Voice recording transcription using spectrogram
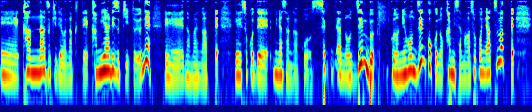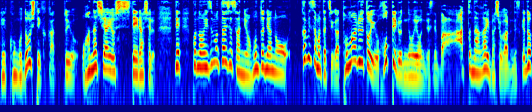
えー、神奈月ではなくて、神有月というね、えー、名前があって、えー、そこで皆さんがこう、せ、あの、全部、この日本全国の神様がそこに集まって、えー、今後どうしていくかというお話し合いをしていらっしゃる。で、この出雲大社さんには本当にあの、神様たちが泊まるというホテルのようにですね、バーっと長い場所があるんですけど、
